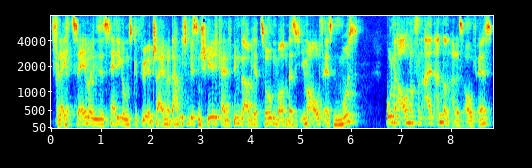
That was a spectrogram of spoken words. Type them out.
vielleicht selber dieses Sättigungsgefühl entscheiden, weil da habe ich ein bisschen Schwierigkeiten. Ich bin, glaube ich, erzogen worden, dass ich immer aufessen muss und auch noch von allen anderen alles aufesse.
